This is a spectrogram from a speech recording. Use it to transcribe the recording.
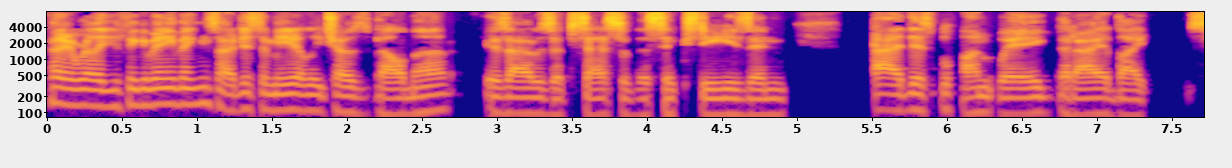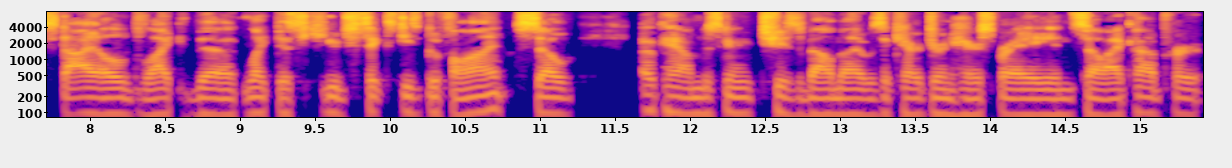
couldn't really think of anything. So I just immediately chose Velma because I was obsessed with the sixties and I had this blonde wig that I had like styled like the, like this huge sixties bouffant. So, okay, I'm just going to choose Velma. It was a character in hairspray. And so I kind of, per-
